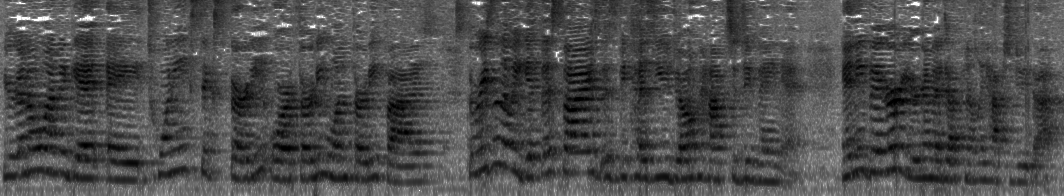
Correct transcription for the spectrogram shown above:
You're going to want to get a 2630 or a 3135. The reason that we get this size is because you don't have to devein it. Any bigger, you're going to definitely have to do that.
